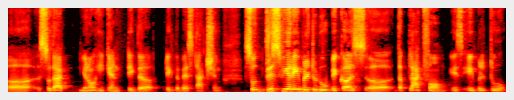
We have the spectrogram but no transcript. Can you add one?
uh, so that you know he can take the take the best action so this we are able to do because uh, the platform is able to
